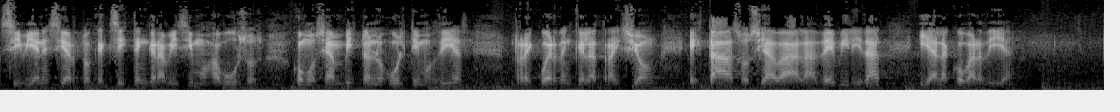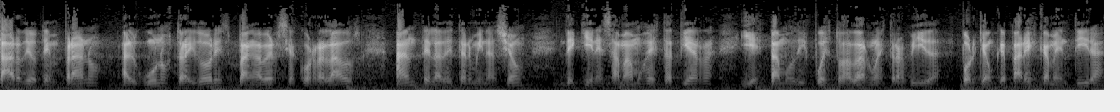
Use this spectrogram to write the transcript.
Si bien es cierto que existen gravísimos abusos, como se han visto en los últimos días, recuerden que la traición está asociada a la debilidad y a la cobardía. Tarde o temprano, algunos traidores van a verse acorralados ante la determinación de quienes amamos esta tierra y estamos dispuestos a dar nuestras vidas, porque aunque parezca mentira,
